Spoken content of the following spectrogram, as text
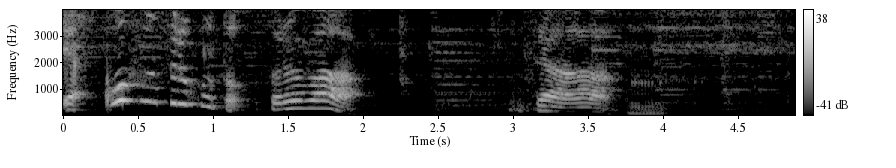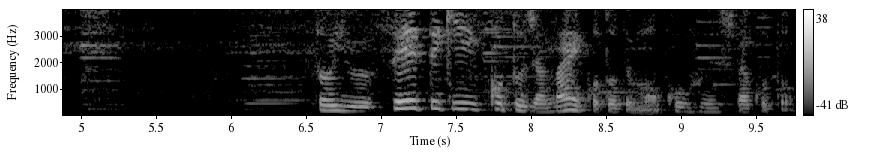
いや興奮すること。それはじゃあうんそういう性的ことじゃないことでも興奮したこと。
